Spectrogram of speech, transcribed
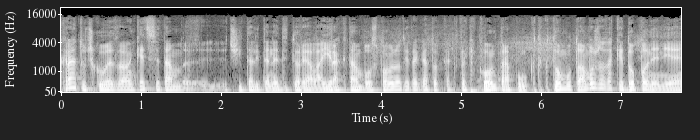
krátučku vec, len keď ste tam e, čítali ten editoriál a Irak tam bol spomenutý, tak to, taký kontrapunkt k tomuto a možno také doplnenie,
